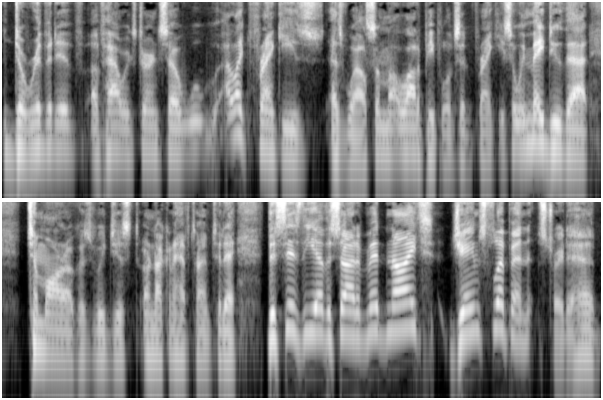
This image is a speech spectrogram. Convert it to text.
derivative of Howard Stern. So I like Frankie's as well. Some a lot of people have said Frankie. So we may do that tomorrow because we just are not going to have time today. This is the other side of midnight. James Flippin, straight ahead.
